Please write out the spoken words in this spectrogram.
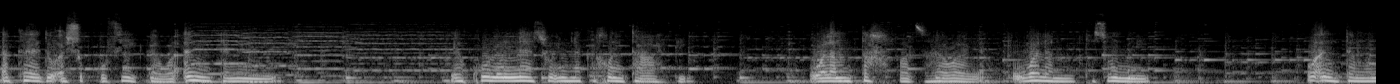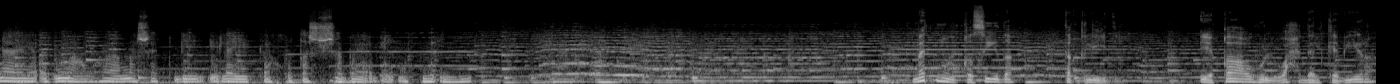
أكاد أشك فيك وأنت مني. يقول الناس إنك خنت عهدي ولم تحفظ هواي ولم تصني. وأنت مناي أجمعها مشت بي إليك خطى الشباب المطمئن متن القصيدة تقليدي. إيقاعه الوحدة الكبيرة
